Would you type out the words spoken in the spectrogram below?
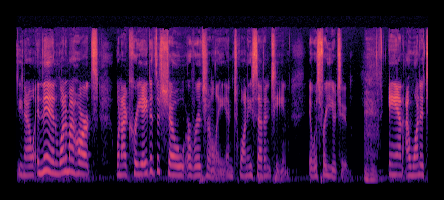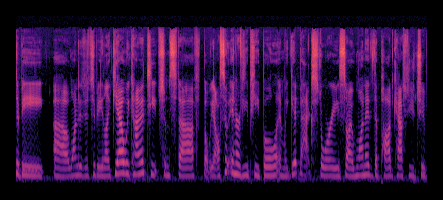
you know. And then one of my hearts when i created the show originally in 2017 it was for youtube. And I wanted to be uh, wanted it to be like yeah we kind of teach some stuff but we also interview people and we get backstories. So I wanted the podcast YouTube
